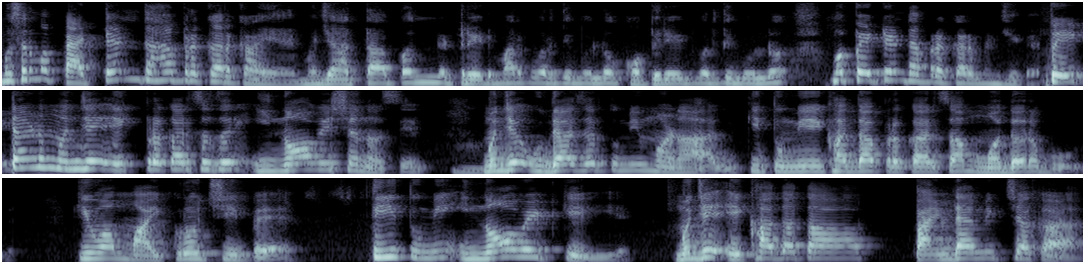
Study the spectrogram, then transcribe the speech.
मग सर मग पॅटर्न हा प्रकार काय आहे म्हणजे आता आपण ट्रेडमार्क वरती बोललो कॉपीराईट वरती बोललो मग पेटंट हा प्रकार म्हणजे काय पेटंट म्हणजे एक प्रकारचं जर इनोव्हेशन असेल म्हणजे उद्या जर तुम्ही म्हणाल की तुम्ही एखाद्या प्रकारचा मदरबोर्ड किंवा मायक्रोचिप आहे ती तुम्ही इनोव्हेट केली आहे म्हणजे एखादा आता पॅन्डेमिकच्या काळात.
